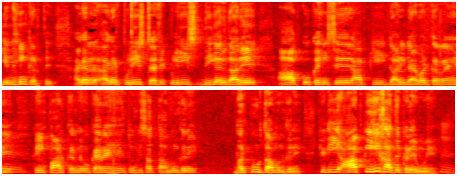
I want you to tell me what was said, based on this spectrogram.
ये नहीं करते। अगर अगर पुलिस ट्रैफ़िक पुलिस दीगर इदारे आपको कहीं से आपकी गाड़ी डाइवर्ट कर रहे हैं कहीं पार्क करने को कह रहे हैं तो उनके साथ ताउन करें भरपूर ताउन करें क्योंकि ये आपकी ही खातिर खड़े हुए हैं।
